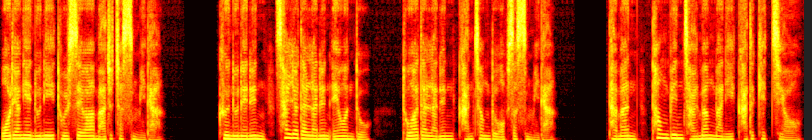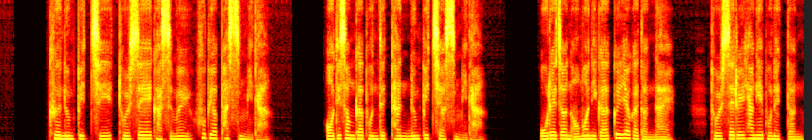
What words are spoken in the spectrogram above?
월양의 눈이 돌쇠와 마주쳤습니다. 그 눈에는 살려달라는 애원도 도와달라는 간청도 없었습니다. 다만 텅 빈 절망만이 가득했지요. 그 눈빛이 돌쇠의 가슴을 후벼 팠습니다. 어디선가 본 듯한 눈빛이었습니다. 오래전 어머니가 끌려가던 날 돌쇠를 향해 보냈던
